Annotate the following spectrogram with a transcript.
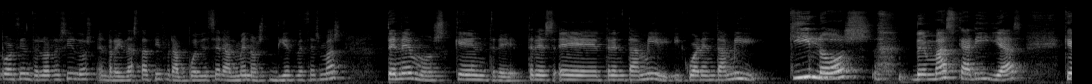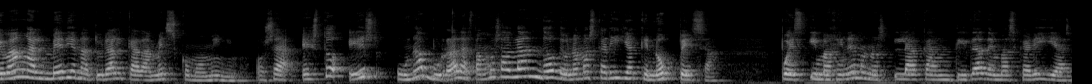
1% de los residuos, en realidad esta cifra puede ser al menos 10 veces más, tenemos que entre 3, eh, 30.000 y 40.000 kilos de mascarillas que van al medio natural cada mes como mínimo. O sea, esto es una burrada. Estamos hablando de una mascarilla que no pesa. Pues imaginémonos la cantidad de mascarillas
